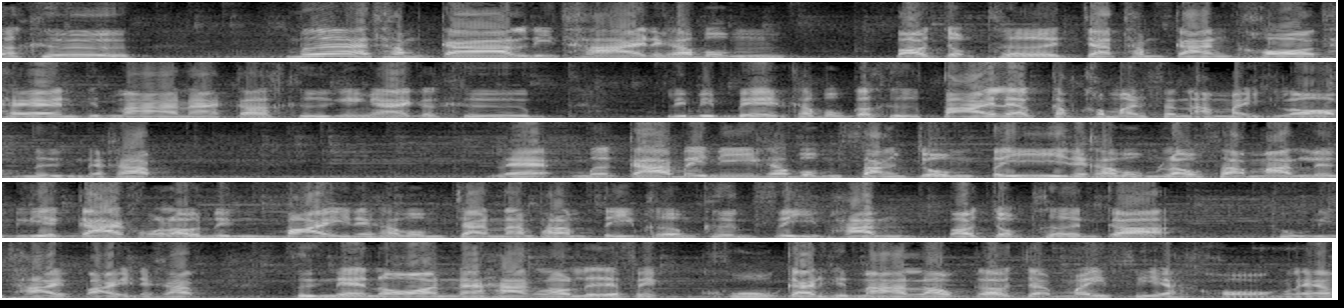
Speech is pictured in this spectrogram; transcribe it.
ก็คือเมื่อทำการรีทายนะครับผมตอนจบเธอจะทำการคอแทนขึ้นมานะ ก็คือง่าย ๆ ก็คือ ลิมิตเบสครับผมก็คือตายแล้วกลับเข้ามาในสนามใหม่อีกรอบหนึ่งนะครับ และเมื่อการ์ดใบนี้ครับผมสั่งโจมตีนะครับผมเราสามารถเลือกเรียการ์ดของเรา 1 ใบนะครับผมจากนั้นพลังตีเพิ่มขึ้น 4,000 ตอนจบเทิร์นก็ถูกรีทายไปนะครับซึ่งแน่นอนนะหากเราเล่นเอฟเฟกคู่กันขึ้นมาเราก็จะไม่เสียของแล้ว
